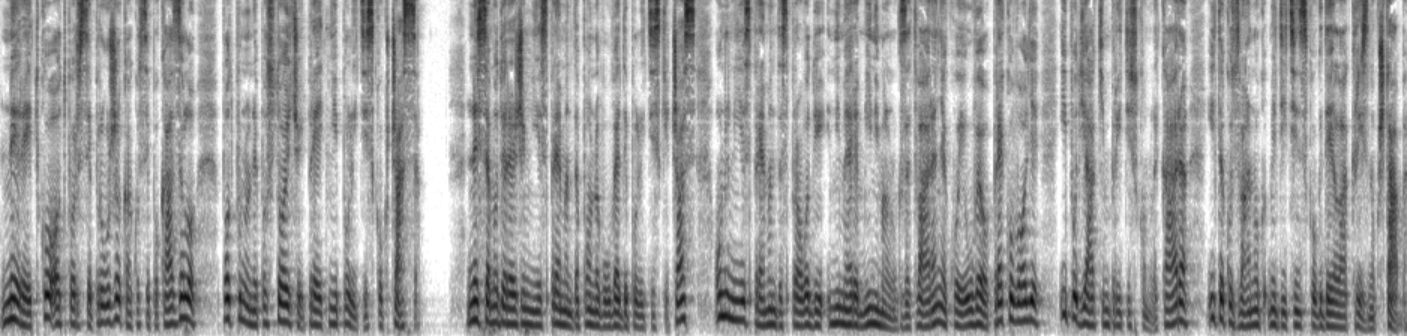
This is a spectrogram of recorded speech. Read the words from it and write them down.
Neredko otpor se pruža, kako se pokazalo, potpuno nepostojećoj pretnji policijskog časa – Ne samo da režim nije spreman da ponovo uvede policijski čas, on nije spreman da sprovodi ni mere minimalnog zatvaranja koje je uveo preko volje i pod jakim pritiskom lekara i takozvanog medicinskog dela kriznog štaba.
